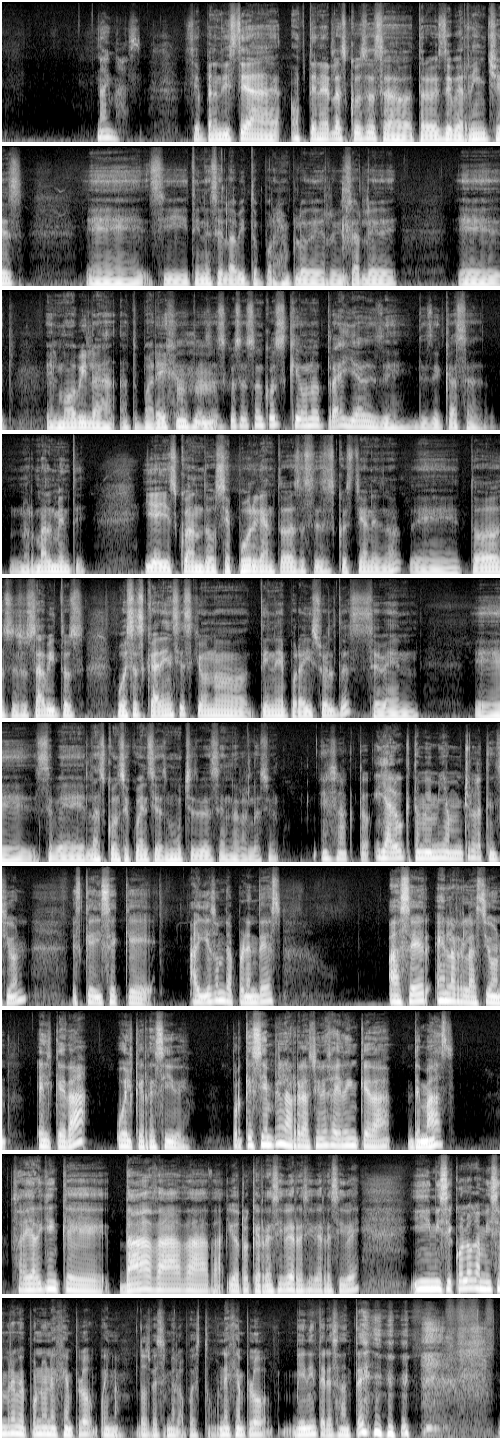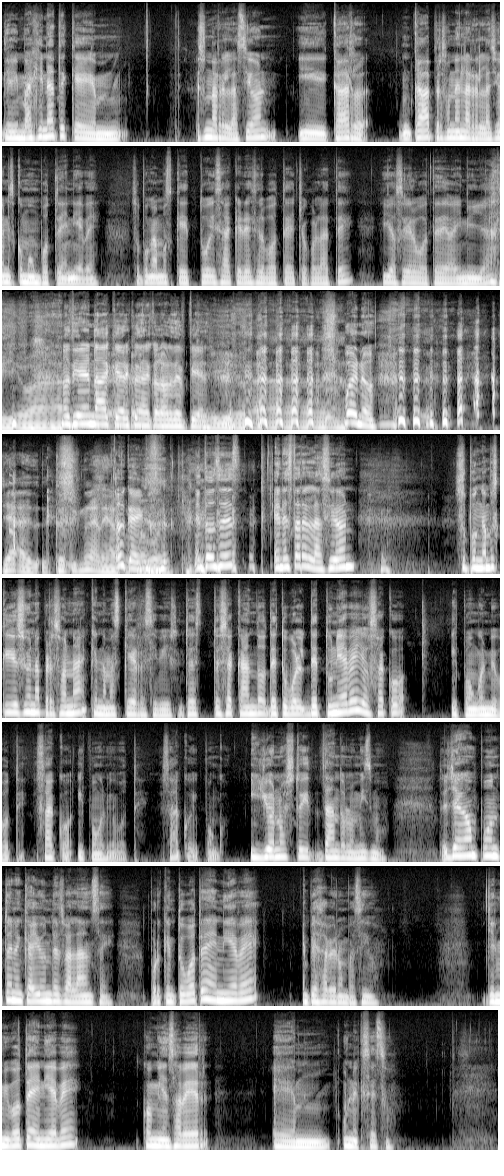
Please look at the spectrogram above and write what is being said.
No hay más. Si aprendiste a obtener las cosas a, través de berrinches, eh, si tienes el hábito, por ejemplo, de revisarle eh, el móvil a, a tu pareja, todas esas cosas son cosas que uno trae ya desde, desde casa, normalmente. Y ahí es cuando se purgan todas esas cuestiones, ¿no? Eh, todos esos hábitos o esas carencias que uno tiene por ahí sueltas, se ven, eh, se ven las consecuencias muchas veces en la relación. Exacto. Y algo que también me llama mucho la atención es que dice que ahí es donde aprendes a ser en la relación el que da o el que recibe. Porque siempre en las relaciones hay alguien que da de más. O sea, hay alguien que da, da, da, da y otro que recibe, recibe, recibe. Y mi psicóloga a mí siempre me pone un ejemplo, bueno, dos veces me lo ha puesto, un ejemplo bien interesante. Imagínate que mm, es una relación y cada, cada persona en la relación es como un bote de nieve. Supongamos que tú, Isaac, eres el bote de chocolate y yo soy el bote de vainilla. No tiene nada que ver con el color de piel. Bueno, Ya, continúa, Nea, por ok. favor. Entonces, en esta relación, supongamos que yo soy una persona que nada más quiere recibir. Entonces, estoy sacando de tu, bol- de tu nieve, yo saco y pongo en mi bote. Saco y pongo en mi bote. Saco y pongo. Y yo no estoy dando lo mismo. Entonces, llega un punto en el que hay un desbalance. Porque en tu bote de nieve empieza a haber un vacío. Y en mi bote de nieve comienza a haber eh, un exceso.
